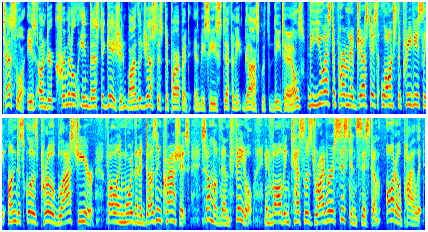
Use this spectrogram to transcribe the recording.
Tesla is under criminal investigation by the Justice Department. NBC's Stephanie Gosk with the details. The U.S. Department of Justice launched the previously undisclosed probe last year following more than a dozen crashes, some of them fatal, involving Tesla's driver assistance system, Autopilot,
